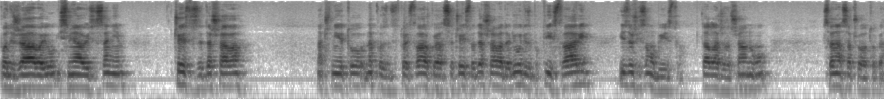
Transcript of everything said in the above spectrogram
ponižavaju i smijavaju se sa njim, često se dešava, znači nije to nepoznato, to je stvar koja se često dešava, da ljudi zbog tih stvari izvrši samoubistvo. Da laže za šanu, sve nas sačuva toga.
